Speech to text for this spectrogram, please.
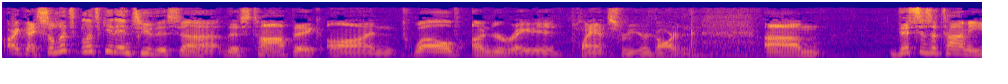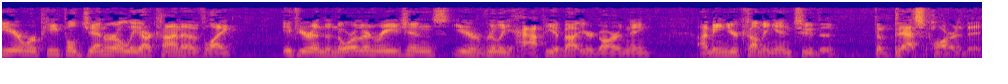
All right, guys. So let's let's get into this uh, this topic on 12 underrated plants for your garden. Um, this is a time of year where people generally are kind of like, if you're in the northern regions, you're really happy about your gardening. I mean, you're coming into the the best part of it.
